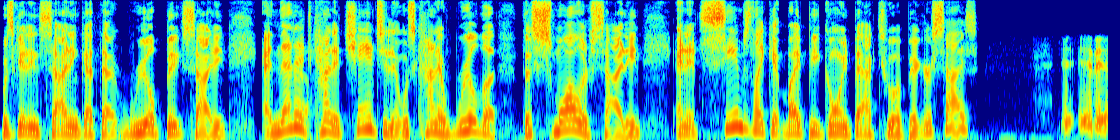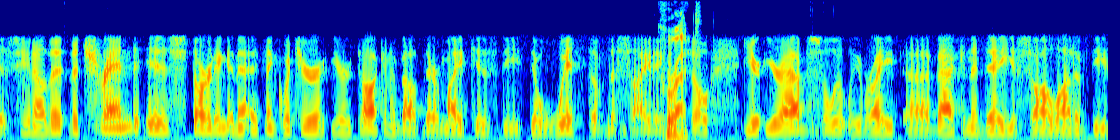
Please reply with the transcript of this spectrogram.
was getting siding got that real big siding, and then it kind of changed and it was kind of real the the smaller siding, and it seems like it might be going back to a bigger size. It, it is. You know, the the trend is starting, and I think what you're you're talking about there, Mike, is the the width of the siding. Correct. So you're you're absolutely right. Uh, back in the day, you saw a lot of these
